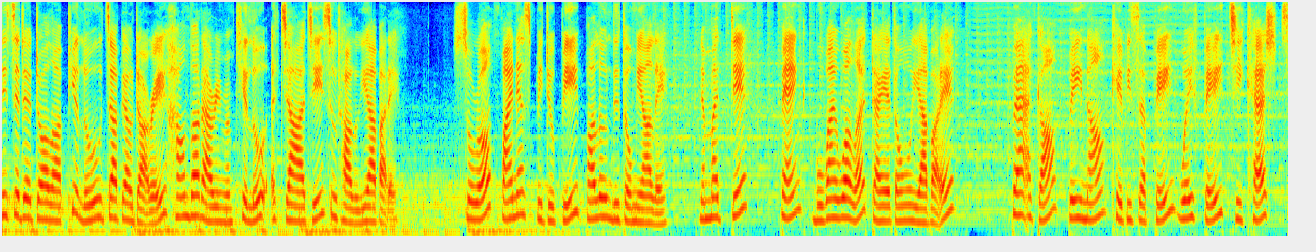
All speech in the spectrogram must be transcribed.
digital dollar ဖြစ်လို့ကြပြောက်တာတွေဟောင်းသွားတာတွေမဖြစ်လို့အကြာကြီးစုထားလို့ရပါတယ်။ဆိုတော့ finance P2P ဘာလို့လူသုံးများလဲ။နံပါတ်1 bank mobile wallet တိုက်ရိုက်သုံးလို့ရပါတယ်။ bank account, PayNow, KBZ Pay, Wave Pay, Gcash စ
